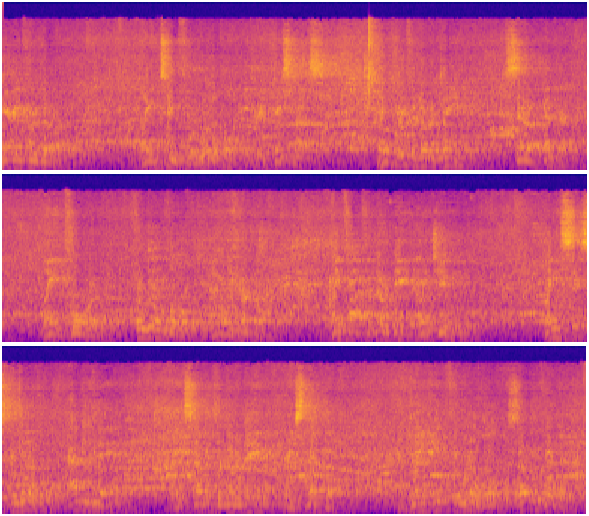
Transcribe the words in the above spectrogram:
Mary Fervilla. Lane two for Louisville, Adrian Casements. Lane three for Notre Dame, Sarah Bender. Lane four for Louisville, Emily Herkel. Lane five for Notre Dame, Ellie June. Lane six for Louisville, Abby Hay. Lane seven for Notre Dame, Reese Lipka. And lane eight for Louisville, Zoe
